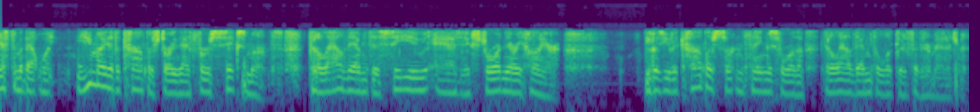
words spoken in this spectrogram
ask them about what you might have accomplished during that first six months that allow them to see you as an extraordinary hire because you'd accomplish certain things for them that allow them to look good for their management.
